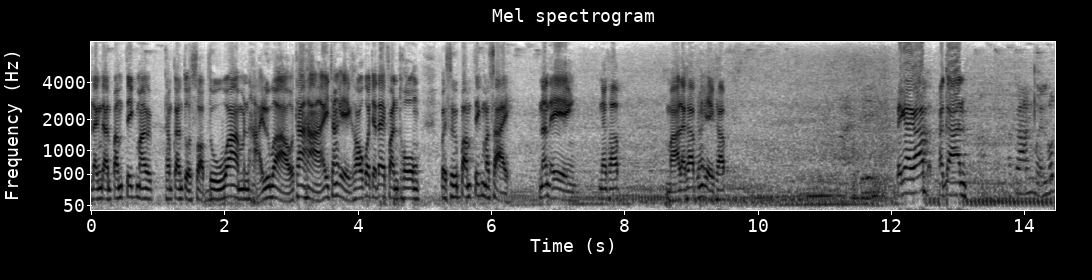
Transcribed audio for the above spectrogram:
แรงดันปั๊มติ๊กมาทำการตรวจสอบดูว่ามันหายหรือเปล่า ถ้าหายช่างเอกเขาก็จะได้ฟันธงไปซื้อปั๊มติ๊กมาใส่นั่นเองนะครับ มาแล้วครับช่างเอกครับ เป็นไงครับ อาการอาการเหมือนรถ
